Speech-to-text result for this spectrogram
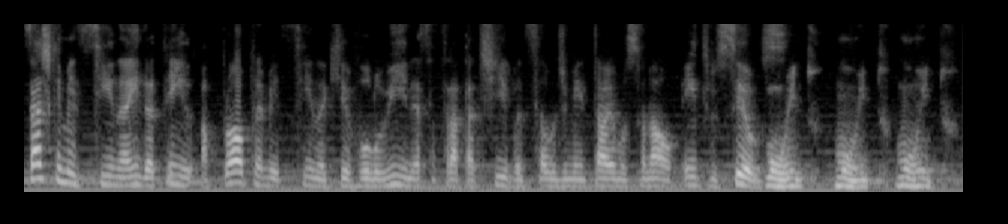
Você acha que a medicina ainda tem a própria medicina que evoluir nessa tratativa de saúde mental e emocional entre os seus? Muito, muito, muito,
